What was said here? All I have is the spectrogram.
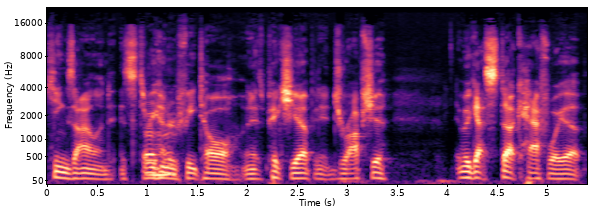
Kings Island. It's 300 feet tall, and it picks you up and it drops you. And we got stuck halfway up.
